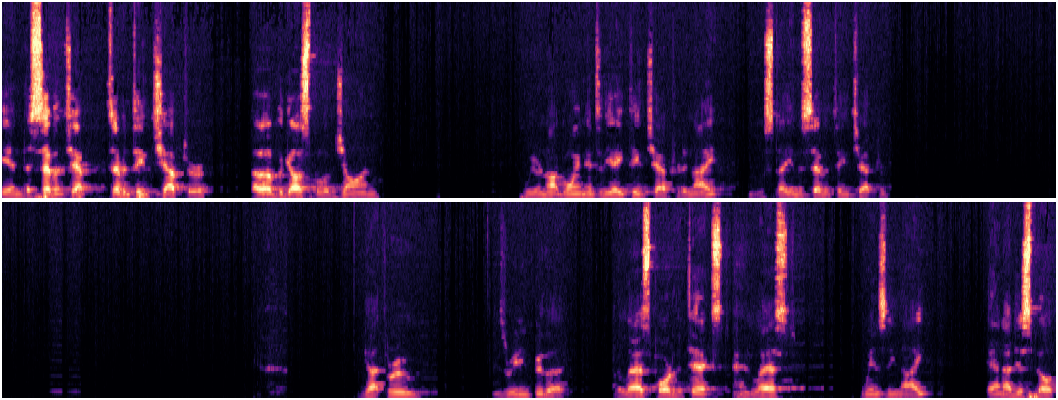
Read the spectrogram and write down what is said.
in the seventh chap- 17th chapter of the Gospel of John. We are not going into the 18th chapter tonight. We'll stay in the 17th chapter. Got through, I was reading through the, the last part of the text last Wednesday night, and I just felt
